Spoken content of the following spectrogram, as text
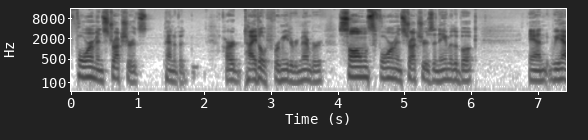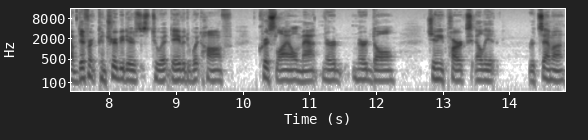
Form, and Structure. It's kind of a hard title for me to remember. Psalms, Form, and Structure is the name of the book. And we have different contributors to it David Witthoff, Chris Lyle, Matt Nerd, Nerdahl, Jimmy Parks, Elliot Ritzema,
